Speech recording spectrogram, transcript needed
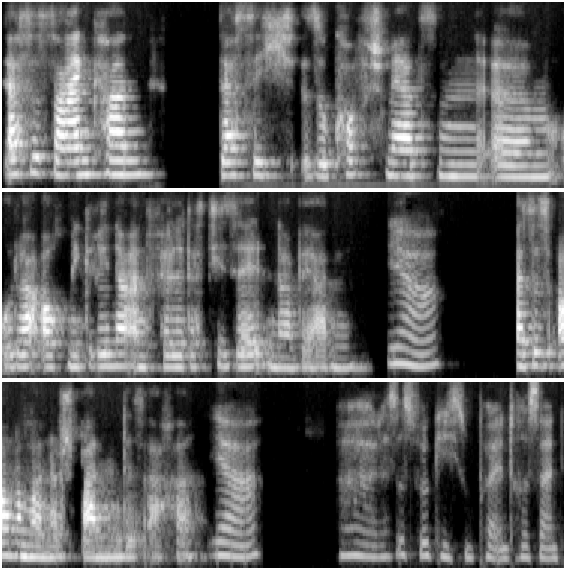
dass es sein kann, dass sich so Kopfschmerzen ähm, oder auch Migräneanfälle, dass die seltener werden. Ja. Das ist auch nochmal eine spannende Sache. Ja. Ah, das ist wirklich super interessant.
